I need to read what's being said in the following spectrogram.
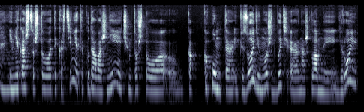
Mm-hmm. И мне кажется, что в этой картине это куда важнее, чем то, что э, как, в каком-то эпизоде, может быть, наш главный герой,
